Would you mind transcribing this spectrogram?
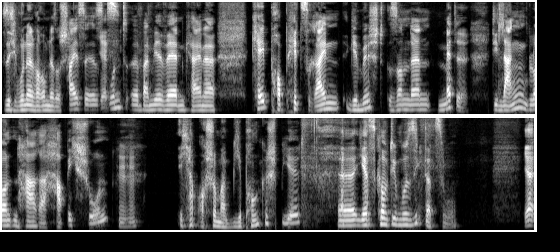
sich wundern, warum der so scheiße ist. Yes. Und äh, bei mir werden keine K-Pop-Hits reingemischt, sondern Metal. Die langen blonden Haare habe ich schon. Mhm. Ich habe auch schon mal Bierpong gespielt. Äh, jetzt kommt die Musik dazu. Ja,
